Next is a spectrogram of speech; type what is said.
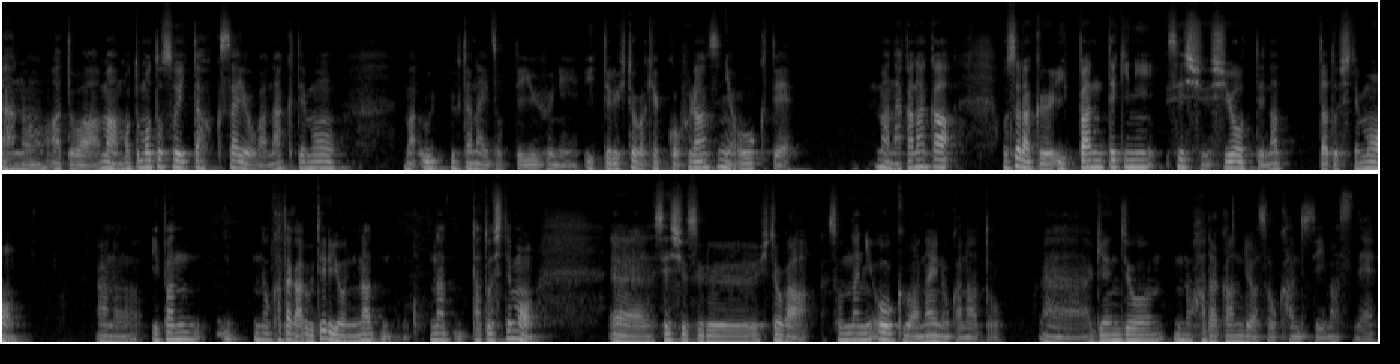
あの、あとは、まあ、もともとそういった副作用がなくても、まあ、打たないぞっていうふうに言ってる人が結構フランスには多くて、まあ、なかなかおそらく一般的に接種しようってなったとしても、あの一般の方が打てるようになったとしても、えー、接種する人がそんなに多くはないのかなと、現状の肌感ではそう感じていますね。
